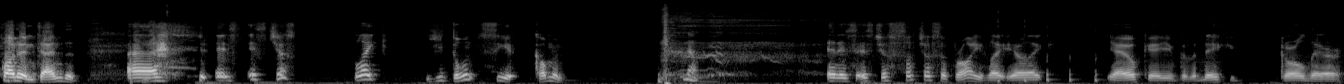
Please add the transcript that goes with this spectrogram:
Pun intended. Uh, it's it's just like you don't see it coming. No. And it's it's just such a surprise. Like you're like, yeah, okay, you've got the naked girl there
